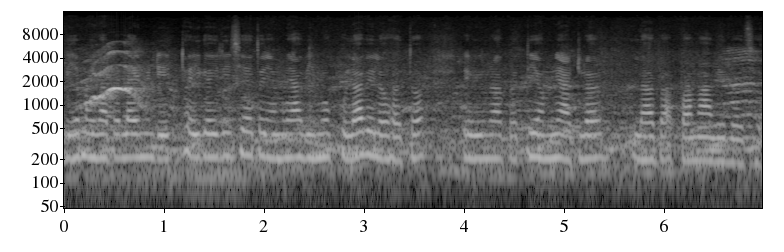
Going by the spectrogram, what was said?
બે મહિના પહેલાં એમની ડેટ થઈ ગયેલી છે તો એમણે આ વીમો ખોલાવેલો હતો. એ વીમા પ્રત્યે અમને આટલો લાભ આપવામાં આવેલો છે.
